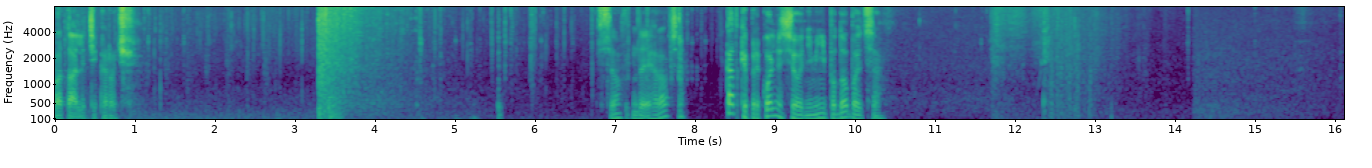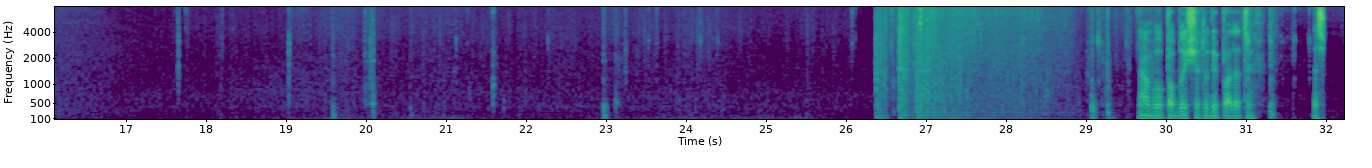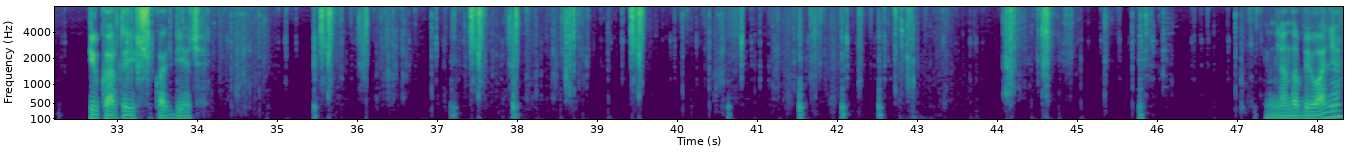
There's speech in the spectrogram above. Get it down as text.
Фаталіті, коротше. Все, доігрався. Катки прикольні сьогодні, мені подобається. Треба було поближче туди падати. Зараз пів карти їх шукати, бігать. Для добивання.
